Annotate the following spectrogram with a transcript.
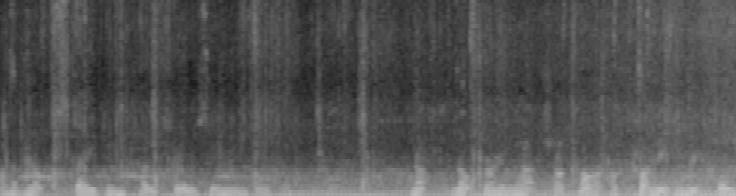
I have not stayed in hotels in England. Not, not very much. I can't. I can't even recall.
